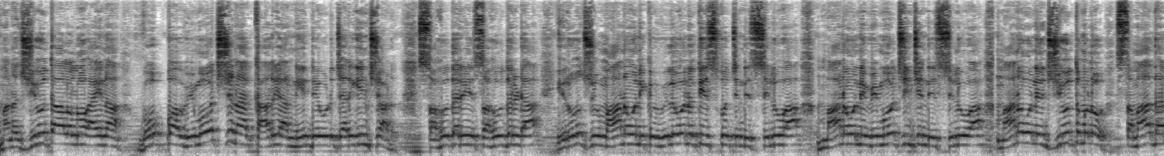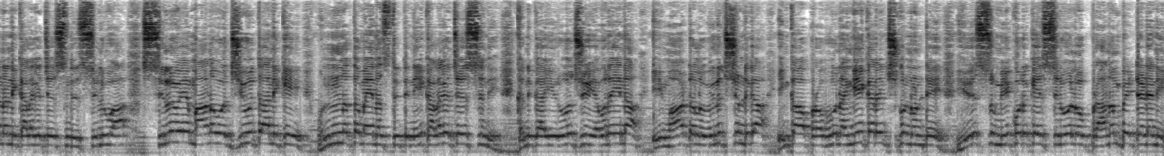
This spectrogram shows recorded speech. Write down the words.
మన జీవితాలలో ఆయన గొప్ప విమోచన కార్యాన్ని దేవుడు జరిగించాడు. సహోదరి సహోదరుడా ఈరోజు మానవునికి విలువను తీసుకొచ్చింది సిలువ మానవుని విమోచించింది సిలువ మానవుని జీవితంలో సమాధానాన్ని కలగచేసింది సిలువ. సిలువే మానవ జీవితానికి ఉన్నతమైన స్థితిని కలగచేసింది. కనుక ఈ రోజు ఎవరైనా ఈ మాటలు వినుచుండగా ఇంకా ప్రభువుని అంగీకరి అంగీకరించుకుని ఉంటే యేసు మీ కొరకే సిలువలో ప్రాణం పెట్టాడని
